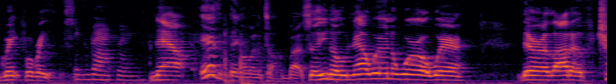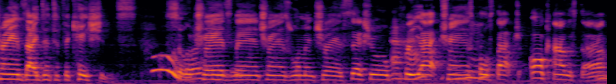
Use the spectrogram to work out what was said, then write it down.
great for ratings. exactly. Now, here's the thing I want to talk about. So, you know, now we're in a world where there are a lot of trans identifications. Ooh, so Lord trans Jesus. man, trans woman, transsexual, Uh-huh. pre-op, trans, Mm-hmm. post-op, all kinds of stuff.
